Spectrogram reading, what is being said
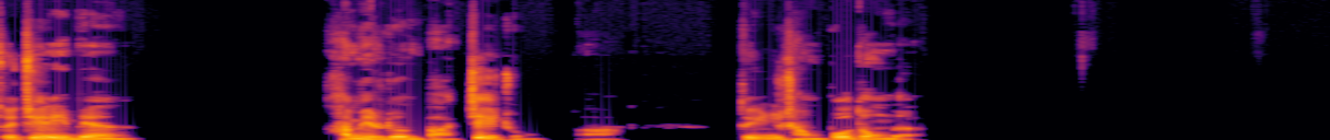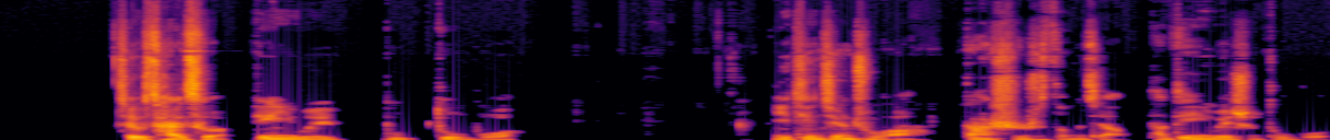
所以这里边，汉密尔顿把这种啊对日常波动的这个猜测定义为赌赌博。你听清楚啊，大师是怎么讲？他定义为是赌博。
